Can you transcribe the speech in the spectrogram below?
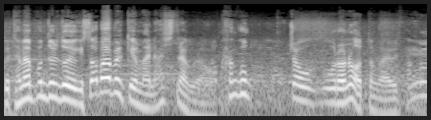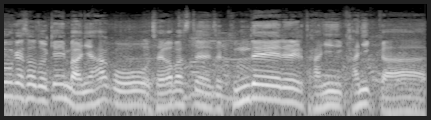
그 대만 분들도 여기 서바이벌 게임 많이 하시더라고요. 한국 쪽으로는 어떤가요? 한국에서도 게임 많이 하고 제가 봤을 때는 이제 군대를 다니 가니까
